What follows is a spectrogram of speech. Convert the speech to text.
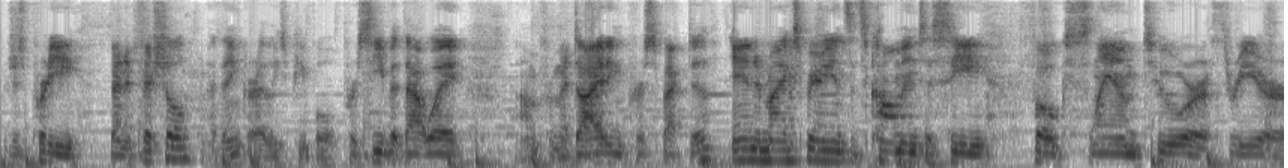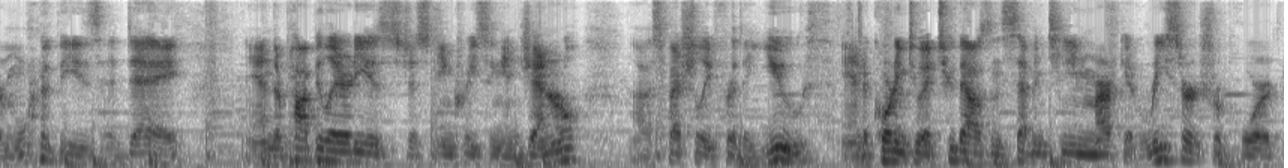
which is pretty beneficial, I think, or at least people perceive it that way. Um, from a dieting perspective. And in my experience, it's common to see folks slam two or three or more of these a day and their popularity is just increasing in general, uh, especially for the youth. And according to a 2017 market research report,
